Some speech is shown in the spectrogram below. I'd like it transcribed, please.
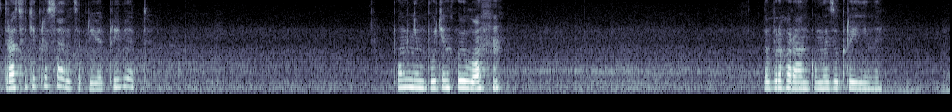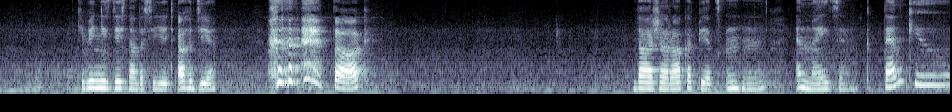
Здравствуйте, красавица, привет, привет. Помним Путін хуйло. Доброго ранку, мы из Украины. Тебе не здесь надо сидеть, а где? Так. Да, жара капец. Угу. Amazing. Thank you.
